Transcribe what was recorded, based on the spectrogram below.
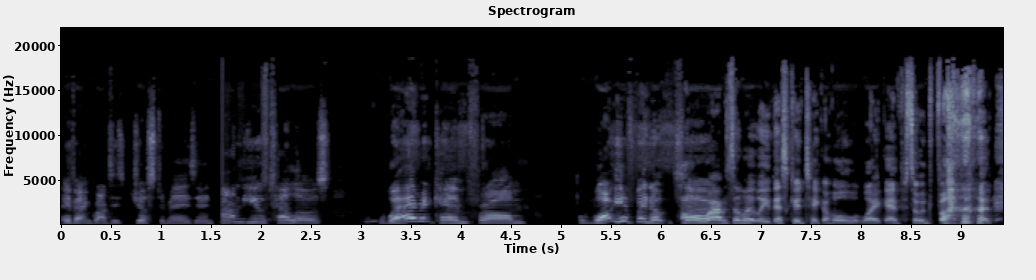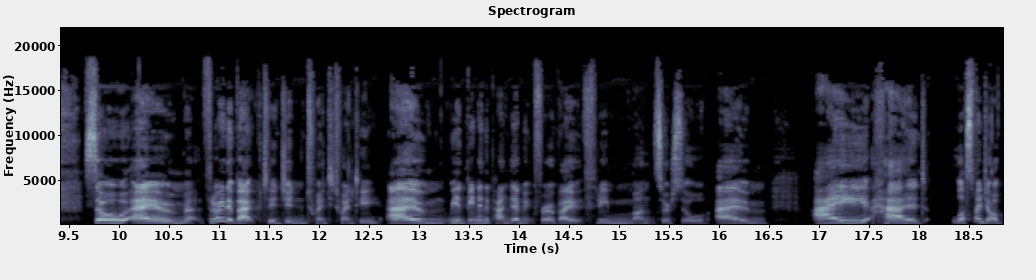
Event grads is just amazing. Can you tell us where it came from? What you've been up to? Oh, absolutely. This could take a whole like episode, but so um throwing it back to June 2020. Um we had been in the pandemic for about 3 months or so. Um I had lost my job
